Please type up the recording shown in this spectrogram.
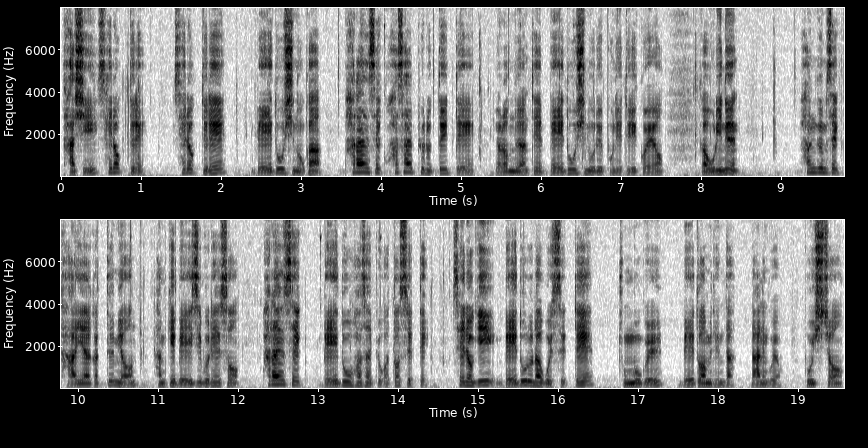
다시 세력들의 세력들의 매도 신호가 파란색 화살표로 뜰 때 여러분들한테 매도 신호를 보내드릴 거예요. 그러니까 우리는 황금색 다이아가 뜨면 함께 매집을 해서 파란색 매도 화살표가 떴을 때 세력이 매도를 하고 있을 때 종목을 매도하면 된다라는 거예요. 보이시죠?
